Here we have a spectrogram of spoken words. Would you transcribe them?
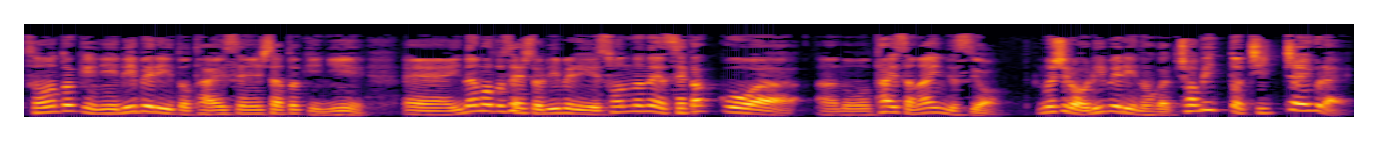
その時にリベリーと対戦した時に、えー稲本選手とリベリー、そんなね、背格好は、あの、大差ないんですよ。むしろリベリーの方がちょびっとちっちゃいぐらい。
